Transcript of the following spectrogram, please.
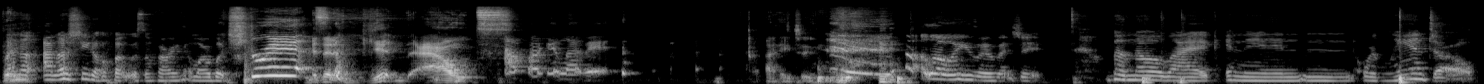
But I know I know she don't fuck with Safaree no more, but strips. Is it get out? I fucking love it. I hate you. I love when he says that shit. But no, like, and then Orlando,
